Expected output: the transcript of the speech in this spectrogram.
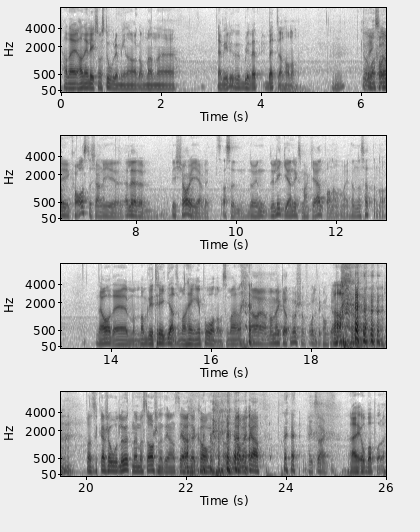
Han är, han är liksom stor i mina ögon, men eh, jag vill ju bli bä- bättre än honom. Ja, Men i ska- Ka- I Karlstad kör ni ju, eller vi kör ju jävligt, alltså du, du ligger ju ändå liksom hacka ihjäl på honom om man ju ändå sett den då. Ja, det är, man blir triggad, så man hänger på honom. Så man, Ja, ja, man märker att Mursen får lite konkurrens. Fast kanske odla ut den här mustaschen lite grann, se om det kom, om det kom ikapp. Exakt. jag jobbar på det.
